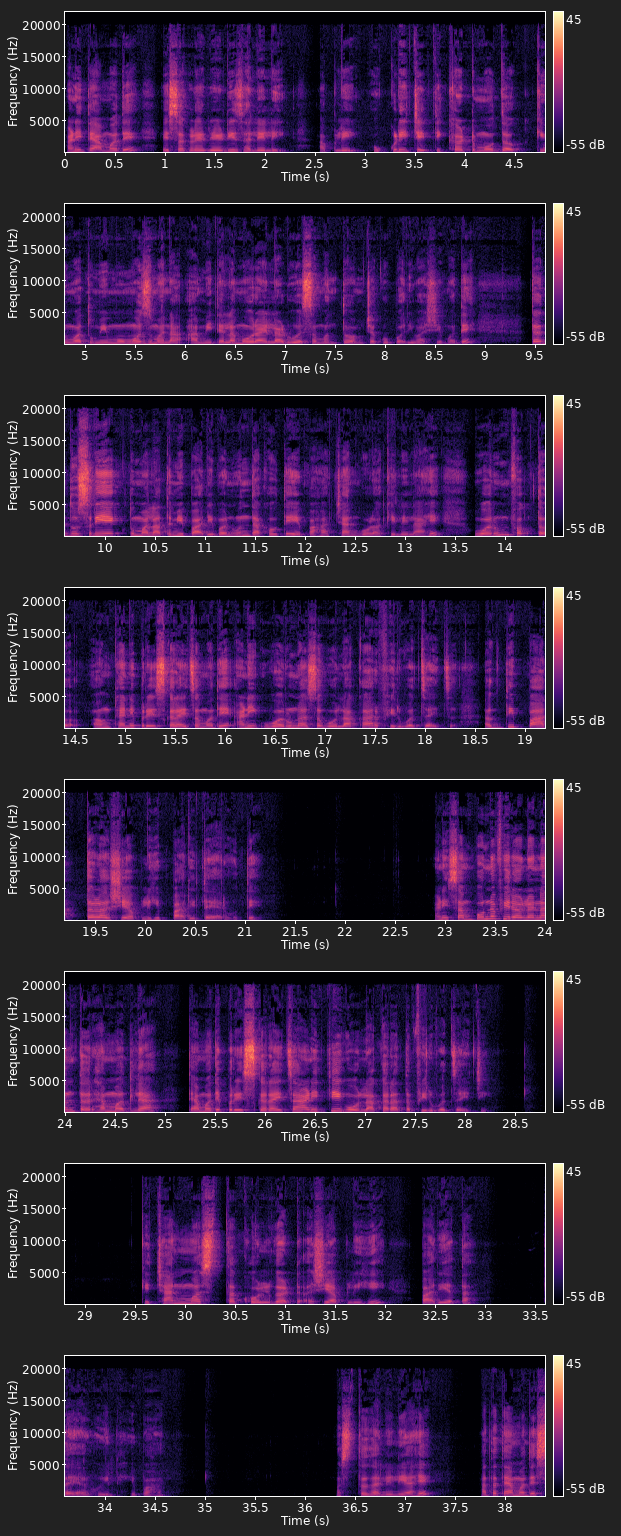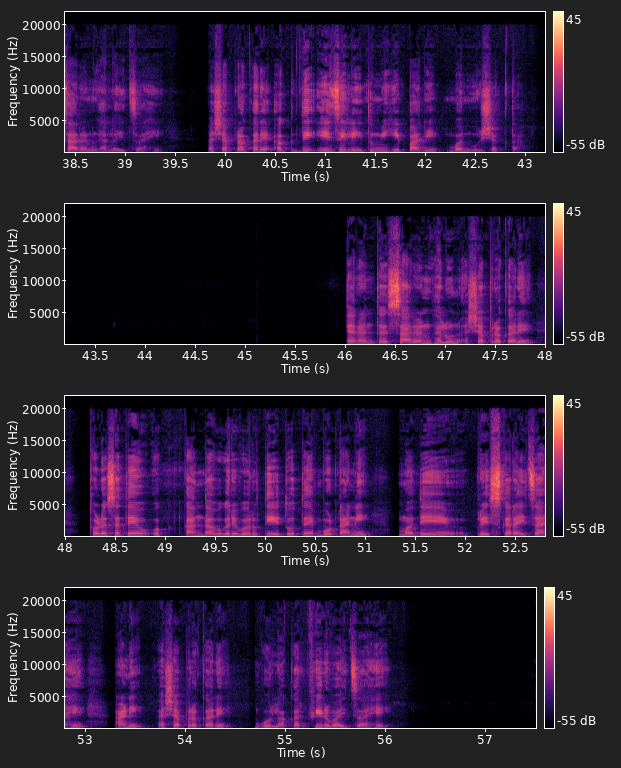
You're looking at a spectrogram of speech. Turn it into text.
आणि त्यामध्ये हे सगळे रेडी झालेले आपले उकडीचे तिखट मोदक किंवा तुम्ही मोमोज म्हणा आम्ही त्याला मोराय लाडू असं म्हणतो आमच्या कुपारी भाषेमध्ये. तर दुसरी एक तुम्हाला आता मी पारी बनवून दाखवते. हे पहा छान गोळा केलेला आहे. वरून फक्त अंगठ्याने प्रेस करायचं मध्ये आणि वरून असं गोलाकार फिरवत जायचं. अगदी पातळ अशी आपली ही पारी तयार होते. आणि संपूर्ण फिरवल्यानंतर ह्या मधल्या त्यामध्ये प्रेस करायचं आणि ती गोलाकार आता फिरवत जायची. की छान मस्त खोलगट अशी आपली ही पारी आता तयार होईल. हे पहा. मस्त झालेली आहे. आता त्यामध्ये सारण घालायचं आहे. अशा प्रकारे अगदी इझिली तुम्ही ही पारी बनवू शकता. त्यानंतर सारण घालून अशा प्रकारे थोडंसं ते कांदा वगैरे वरती येतो ते बोटाने मध्ये प्रेस करायचं आहे आणि अशा प्रकारे गोलाकार फिरवायचं आहे.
